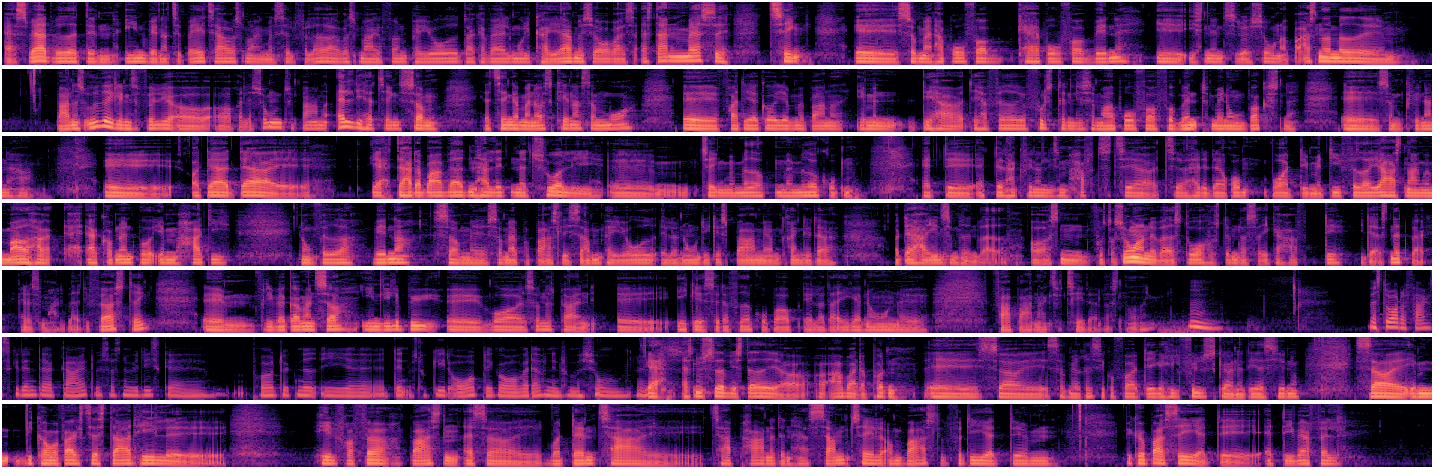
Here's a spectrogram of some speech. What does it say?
er svært ved, at den ene vender tilbage til arbejdsmarkedet, men selv forlader arbejdsmarkedet for en periode. Der kan være alle mulige karrieremæssige overvejelser. Altså, der er en masse ting, øh, som man har brug for, kan have brug for at vende øh, i sådan en situation. Og bare sådan noget med... Øh, barnets udvikling selvfølgelig, og, og relationen til barnet. Alle de her ting, som jeg tænker, man også kender som mor, øh, fra det at gå hjem med barnet, jamen det har, det har fædre jo fuldstændig lige så meget brug for at forvente med nogle voksne, øh, som kvinderne har. Øh, og der, der, øh, ja, der har der bare været den her lidt naturlige øh, ting med, med, med mødergruppen, at, øh, at den har kvinderne ligesom haft til at, til at have det der rum, hvor det med de fædre, jeg har snakket med meget, har, er kommet an på, jamen har de nogle fædre venner, som, øh, som er på barsel i samme periode, eller nogen, de kan spare med omkring det der. Og der har ensomheden været, og sådan frustrationerne været store hos dem, der så ikke har haft det i deres netværk, eller som har det været de første. Ikke? Øhm, fordi hvad gør man så i en lille by, øh, hvor sundhedsplejen øh, ikke sætter fædregrupper op, eller der ikke er nogen øh, far-barn-aktiviteter eller sådan noget. Ikke? Mm. Hvad står der faktisk i den der guide, hvis jeg sådan, vi lige skal prøve at dykke ned i øh, den, hvis du giver et overblik over, hvad det er for en information? Øh, ja, altså nu sidder vi stadig og, og arbejder på den, øh, så, øh, så med risiko for, at det ikke er helt fyldskørende, det jeg siger nu. Så øh, jamen, vi kommer faktisk til at starte helt, øh, helt fra før barslen, altså øh, hvordan tager, øh, tager parerne den her samtale om barsel, fordi at... Øh, vi kan jo bare se, at, øh, at det i hvert fald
